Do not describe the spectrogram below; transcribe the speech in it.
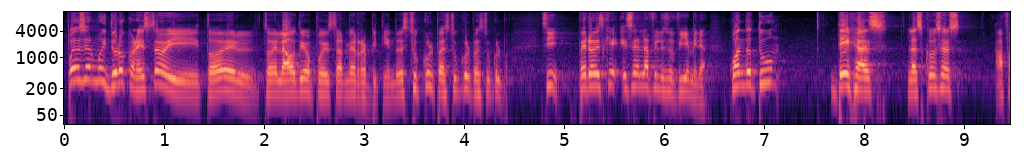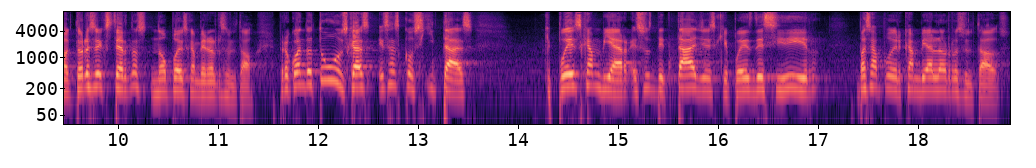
Puede ser muy duro con esto y todo el, todo el audio puede estarme repitiendo, es tu culpa, es tu culpa, es tu culpa. Sí, pero es que esa es la filosofía, mira, cuando tú dejas las cosas a factores externos, no puedes cambiar el resultado. Pero cuando tú buscas esas cositas que puedes cambiar, esos detalles que puedes decidir, vas a poder cambiar los resultados.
